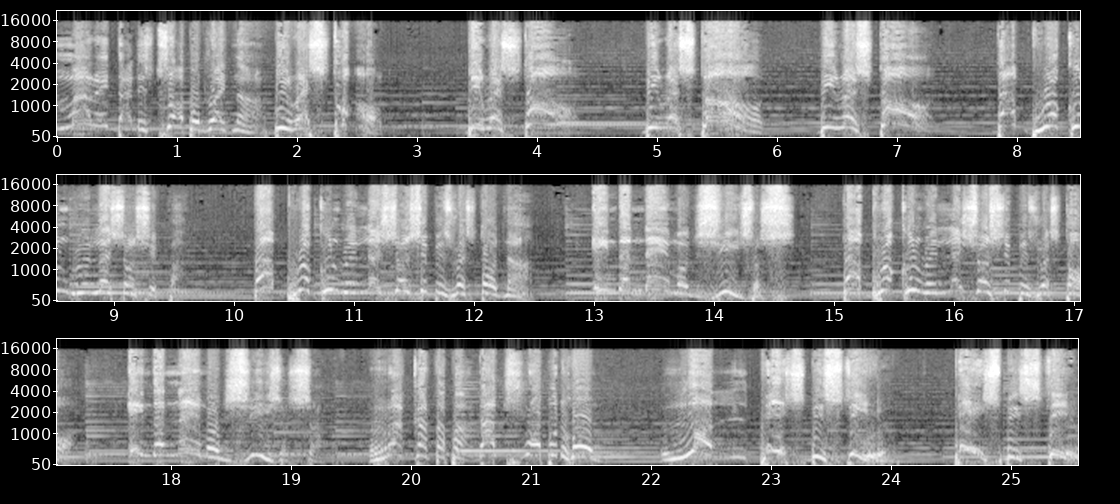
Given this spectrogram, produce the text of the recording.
marriage that is troubled right now, be restored. Be restored. Be restored. Be restored. That broken relationship, that broken relationship is restored now. In the name of Jesus. That broken relationship is restored. In the name of Jesus. Rakatapa, that troubled home. Lord, peace be still. Peace be still.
